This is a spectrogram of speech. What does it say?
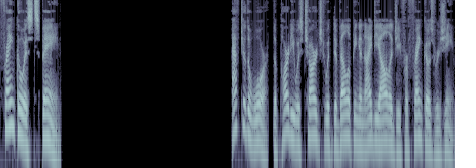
Francoist Spain After the war, the party was charged with developing an ideology for Franco's regime.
